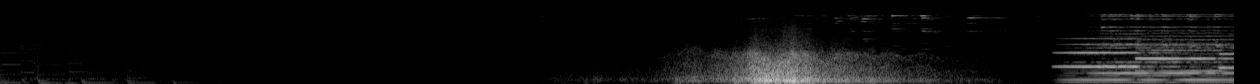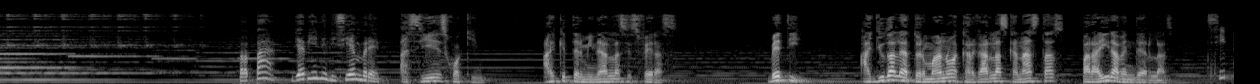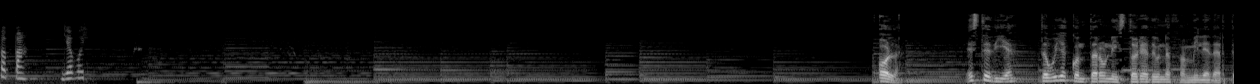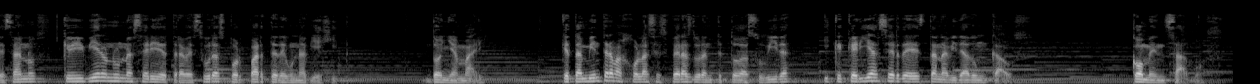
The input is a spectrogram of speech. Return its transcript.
Ya viene diciembre. Así es, Joaquín. Hay que terminar las esferas. Betty, ayúdale a tu hermano a cargar las canastas para ir a venderlas. Sí, papá, ya voy. Hola. Este día te voy a contar una historia de una familia de artesanos que vivieron una serie de travesuras por parte de una viejita, Doña Mari, que también trabajó las esferas durante toda su vida y que quería hacer de esta Navidad un caos. Comenzamos.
